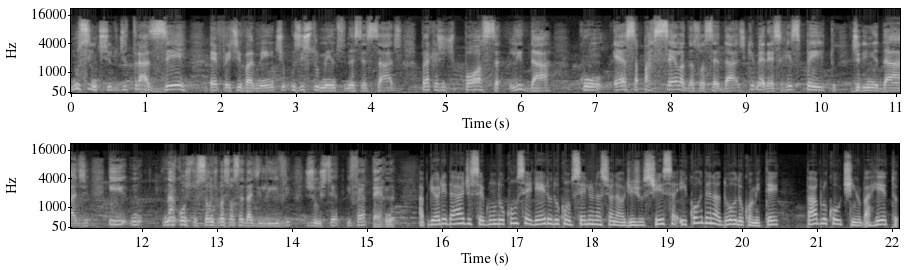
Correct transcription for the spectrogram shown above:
no sentido de trazer efetivamente os instrumentos necessários para que a gente possa lidar com essa parcela da sociedade que merece respeito, dignidade e na construção de uma sociedade livre, justa e fraterna. A prioridade, segundo o conselheiro do Conselho Nacional de Justiça e coordenador do comitê, Pablo Coutinho Barreto,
